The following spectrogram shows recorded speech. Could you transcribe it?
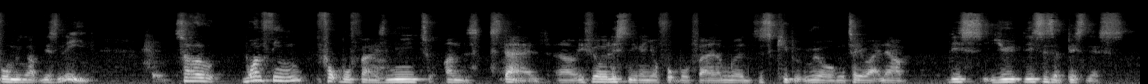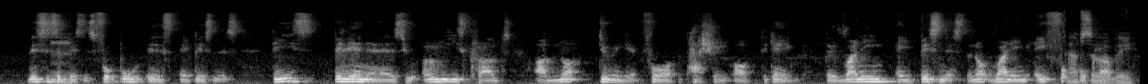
forming up this league. So one thing football fans need to understand, uh, if you're listening and you're a football fan, I'm going to just keep it real. I'm going to tell you right now, this you this is a business. This is a business. Football is a business. These billionaires who own these clubs are not doing it for the passion of the game. They're running a business. They're not running a football Absolutely. club.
